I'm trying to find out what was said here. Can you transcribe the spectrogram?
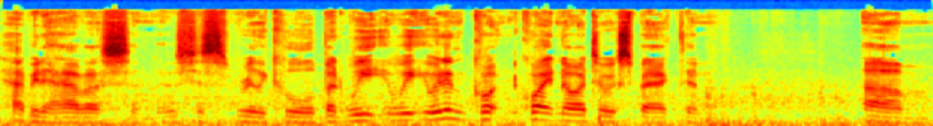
happy to have us. And it was just really cool. But we, we, we didn't qu- quite know what to expect. And um,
